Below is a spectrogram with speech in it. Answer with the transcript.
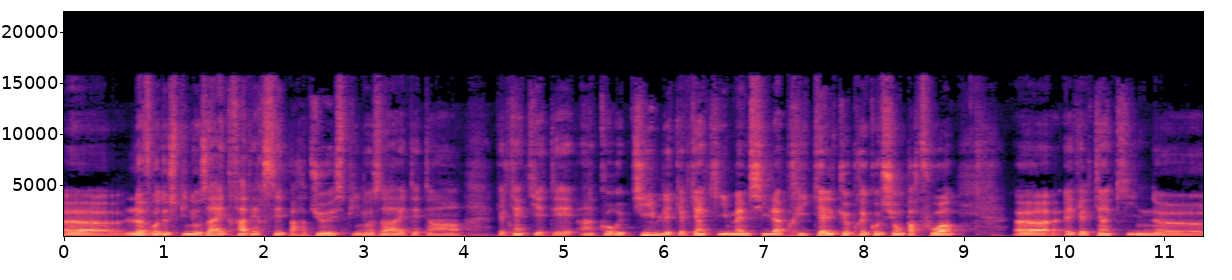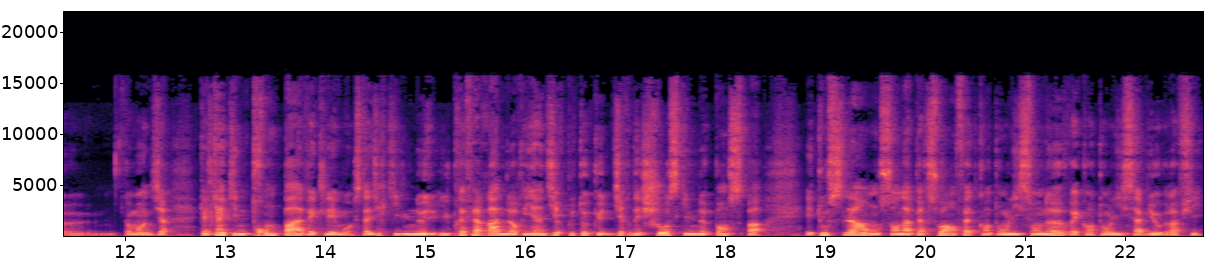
l'œuvre de Spinoza est traversée par Dieu et Spinoza était un quelqu'un qui était incorruptible et quelqu'un qui, même s'il a pris quelques précautions parfois euh, est quelqu'un qui ne comment dire quelqu'un qui ne trompe pas avec les mots. C'est-à-dire qu'il ne il préférera ne rien dire plutôt que de dire des choses qu'il ne pense pas. Et tout cela on s'en aperçoit en fait quand on lit son œuvre et quand on lit sa biographie.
